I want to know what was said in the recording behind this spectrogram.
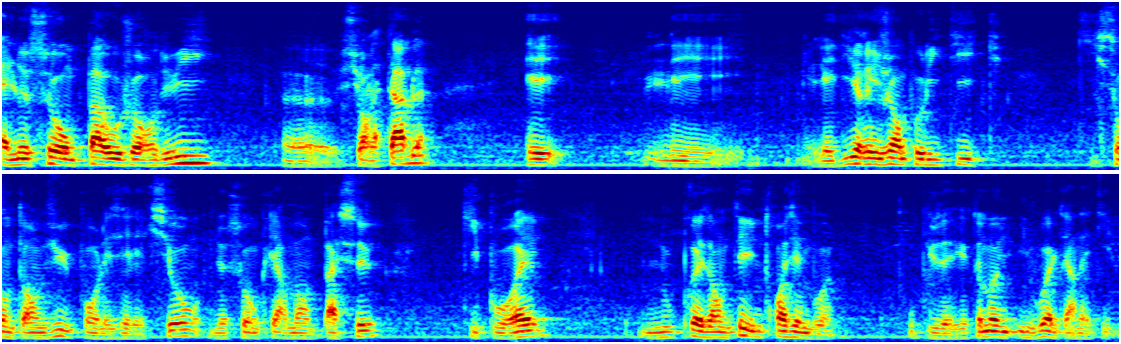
elles ne sont pas aujourd'hui euh, sur la table. Et les, les dirigeants politiques qui sont en vue pour les élections ne sont clairement pas ceux qui pourrait nous présenter une troisième voie, ou plus exactement une, voie alternative.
